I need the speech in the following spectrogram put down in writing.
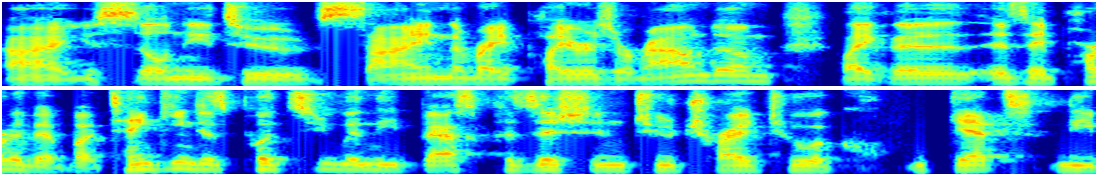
uh, you still need to sign the right players around them. Like that is a part of it. But tanking just puts you in the best position to try to get the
